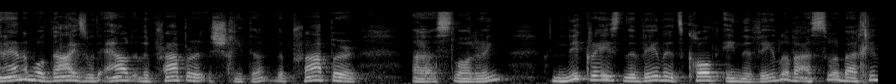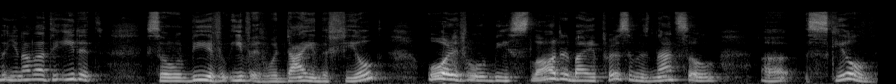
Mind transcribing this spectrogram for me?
an animal dies without the proper shechita, the proper uh, slaughtering, nikres nevela, it's called a nevela, va'asur ba'achila, you're not allowed to eat it. So it would be if it, if it would die in the field, or if it would be slaughtered by a person who's not so uh, skilled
